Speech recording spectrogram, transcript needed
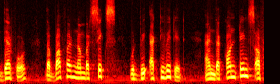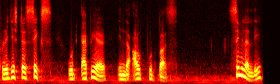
Therefore, the buffer number 6 would be activated and the contents of register 6 would appear in the output bus. Similarly,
